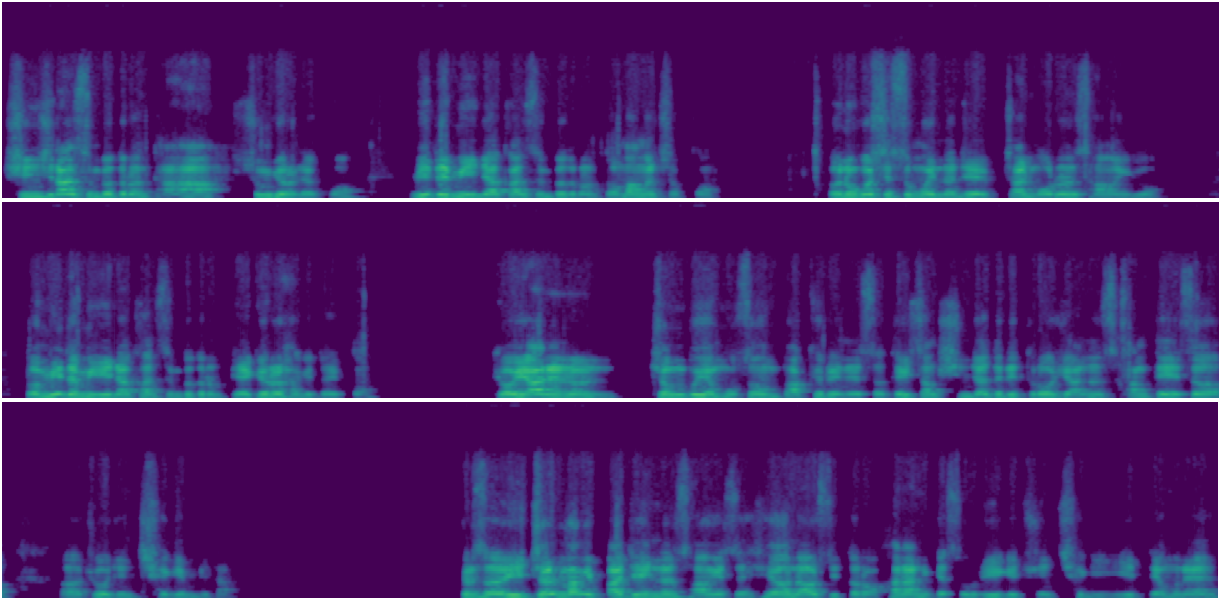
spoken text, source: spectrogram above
신실한 성도들은 다 순교를 했고 믿음이 약한 성도들은 도망을 쳤고 어느 곳에 숨어 있는지 잘 모르는 상황이고 또 믿음이 연약한 성도들은 배교를 하기도 했고 교회 안에는 정부의 무서운 박해로 인해서 더 이상 신자들이 들어오지 않는 상태에서 어, 주어진 책입니다. 그래서 이 절망에 빠져 있는 상황에서 헤어나올 수 있도록 하나님께서 우리에게 주신 책이기 때문에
